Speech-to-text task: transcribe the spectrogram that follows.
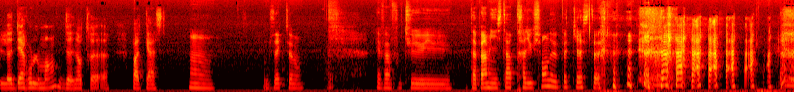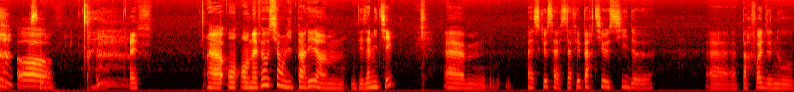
le déroulement de notre podcast. Hmm. Exactement. Et enfin, faut que tu... T'as pas un ministère de traduction de podcast? Oh. Bref. Euh, on, avait aussi envie de parler des amitiés. parce que ça, ça, fait partie aussi de... parfois de nos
